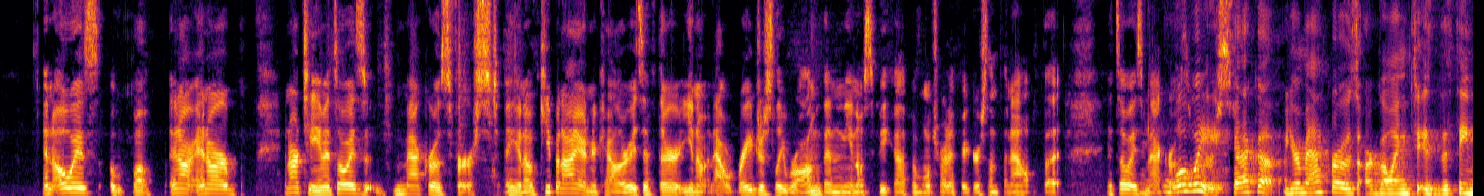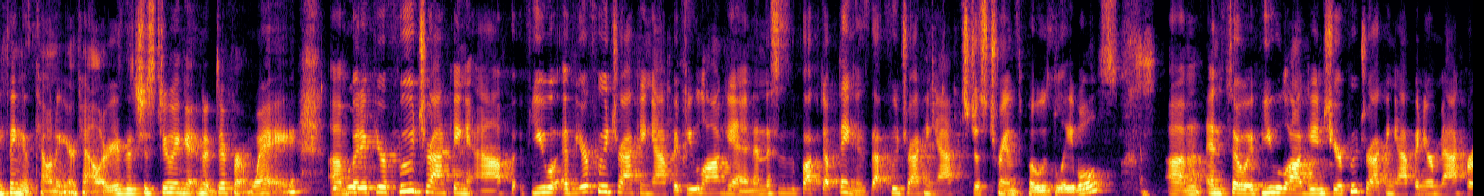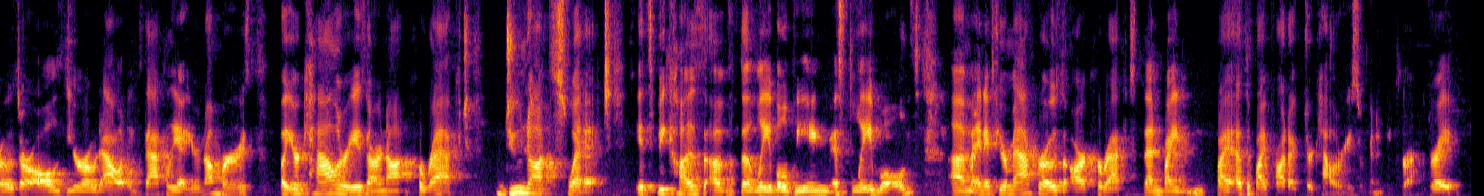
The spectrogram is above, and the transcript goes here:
and always well in our in our in our team it's always macros first. You know keep an eye on your calories. If they're you know outrageously wrong then you know speak up and we'll try to figure something out. But it's always macros well wait first. back up. Your macros are going to is the same thing as counting your calories. It's just doing it in a different way. Um, but if your food tracking app if you if your food tracking app if you log in and this is the fucked up thing is that food tracking apps just transpose labels? Um, and so if you log into your food tracking app and your macros are all zeroed out exactly at your numbers but your calories are not correct, do not sweat it. It's because of the label being mislabeled. Um, and if your macros are correct, then by by as a byproduct, your calories are going to be correct, right?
